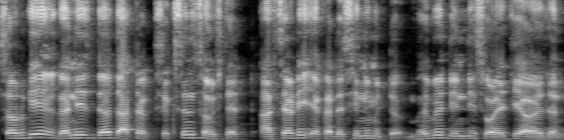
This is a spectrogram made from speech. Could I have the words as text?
स्वर्गीय गणेश द दात्रक शिक्षण संस्थेत आषाढी एकादशीनिमित्त भव्य दिंडी सोहळ्याचे आयोजन.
